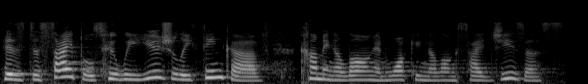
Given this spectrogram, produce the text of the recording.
his disciples, who we usually think of coming along and walking alongside Jesus.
